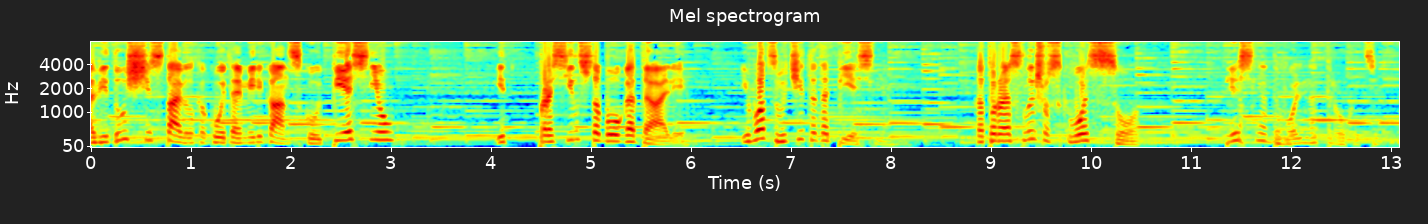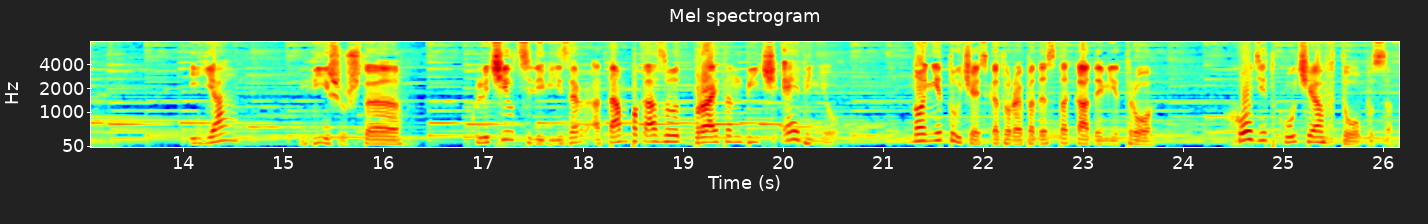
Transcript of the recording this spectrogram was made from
а ведущий ставил какую-то американскую песню просил, чтобы угадали. И вот звучит эта песня, которую я слышу сквозь сон. Песня довольно трогательная. И я вижу, что Включил телевизор, а там показывают Брайтон Бич Эвеню. Но не ту часть, которая под эстакадой метро. Ходит куча автобусов,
